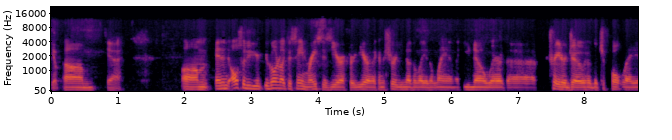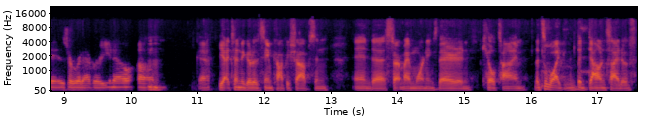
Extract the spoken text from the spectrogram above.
Yep. Um. Yeah. Um. And also, you're, you're going to like the same races year after year. Like I'm sure you know the lay of the land. Like you know where the Trader Joe's or the Chipotle is or whatever. You know. Um. Mm-hmm. Yeah. Yeah. I tend to go to the same coffee shops and and uh, start my mornings there and kill time. That's like the downside of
